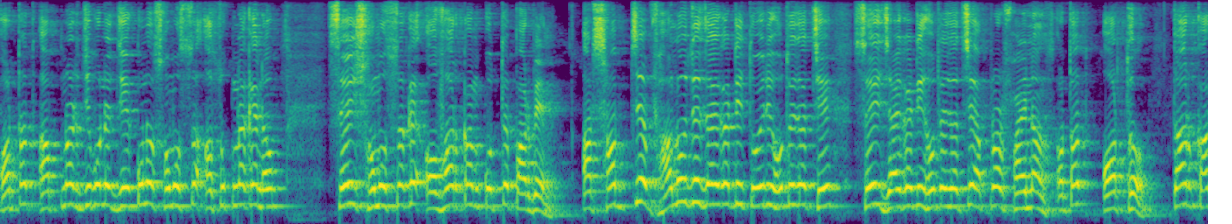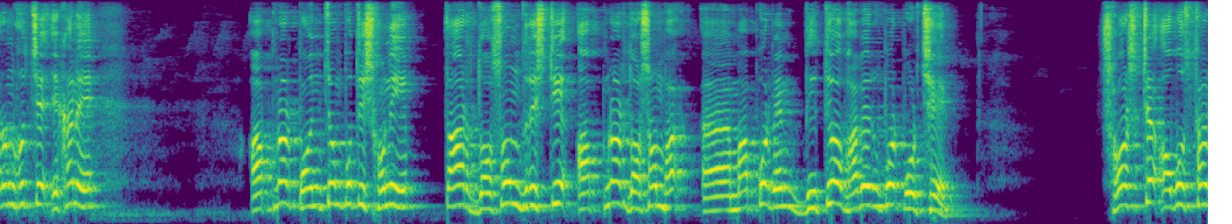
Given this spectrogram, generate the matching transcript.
অর্থাৎ আপনার জীবনে যে কোনো সমস্যা আসুক না কেন, সেই সমস্যাকে ওভারকাম করতে পারবেন। আর সবচেয়ে ভালো যে জায়গাটি তৈরি হতে যাচ্ছে, সেই জায়গাটি হতে যাচ্ছে আপনার ফাইন্যান্স অর্থাৎ অর্থ। তার কারণ হচ্ছে এখানে আপনার পঞ্চমপতি শনি তার দশম দৃষ্টি আপনার দশম মাফ করবেন, দ্বিতীয় ভাবের উপর পড়ছে ষষ্ঠে অবস্থান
